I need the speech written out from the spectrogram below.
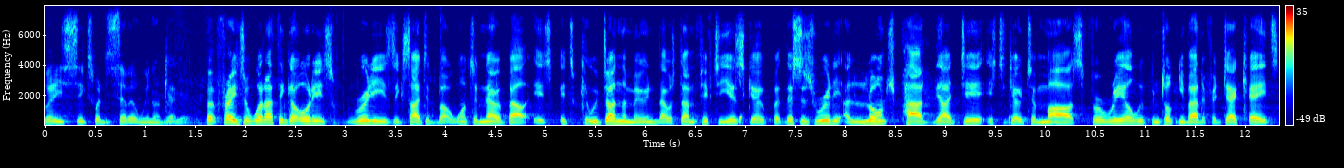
26, 27, we're not okay. yet. But Fraser, what I think our audience really is excited about, want to know about, is it's okay, we've done the moon, that was done 50 years yeah. ago, but this is really a launch pad. The idea is to go to Mars for real. We've been talking about it for decades.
